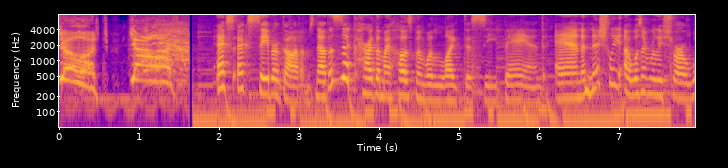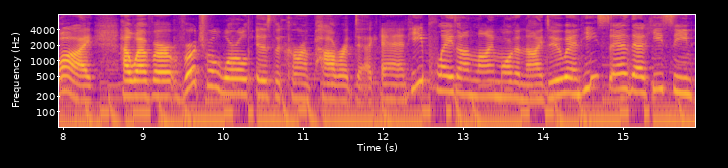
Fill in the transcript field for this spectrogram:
Kill it! Kill it! XX Saber Gottoms. Now, this is a card that my husband would like to see banned, and initially I wasn't really sure why. However, Virtual World is the current power deck, and he plays online more than I do, and he said that he's seen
